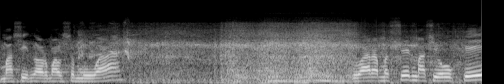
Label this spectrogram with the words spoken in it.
Masih normal semua. Suara mesin masih oke. Okay.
